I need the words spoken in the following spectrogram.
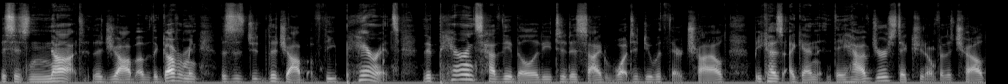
This is not the job of the government. This is the job of the parents. The parents have the ability to decide what to do with their child because, again, they have jurisdiction over the child.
